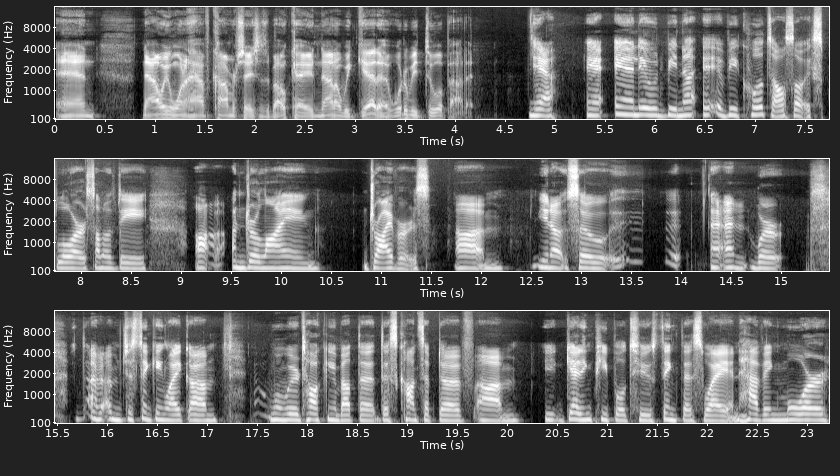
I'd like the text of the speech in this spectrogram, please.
And now we want to have conversations about, okay, now that we get it, what do we do about it? Yeah. And, it would be not it would be cool to also explore some of the uh, underlying drivers. Um, you know, so uh, and we're I'm I'm just thinking like um, when we were talking about the this concept of um, getting people to think this way and having more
